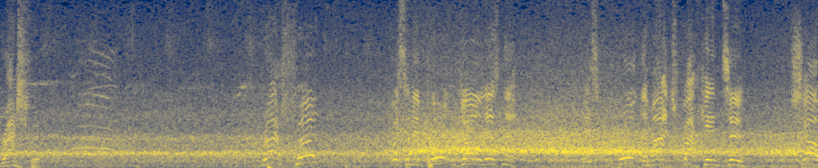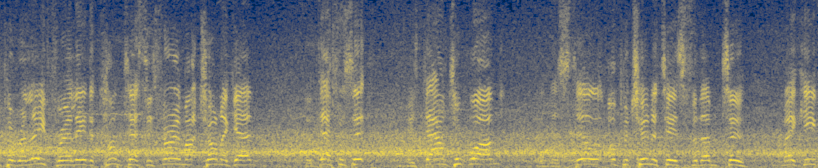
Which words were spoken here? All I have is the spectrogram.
Rashford. Rashford! It's an important goal, isn't it? It's brought the match back into sharper relief, really. The contest is very much on again. The deficit is down to one, and there's still opportunities for them to make even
